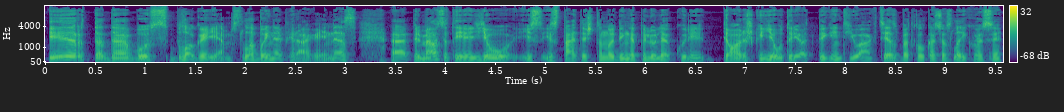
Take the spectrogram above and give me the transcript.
Ir tada bus blogai jiems, labai nepiragai, nes a, pirmiausia, tai jie jau įs- įstatė šitą nuodingą piliulę, kuri teoriškai jau turėjo atpiginti jų akcijas, bet kol kas jos laikosi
